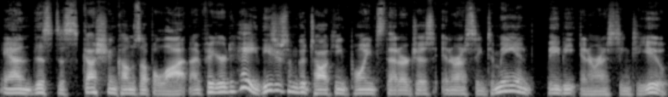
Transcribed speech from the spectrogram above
and this discussion comes up a lot. And I figured, hey, these are some good talking points that are just interesting to me and maybe interesting to you.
